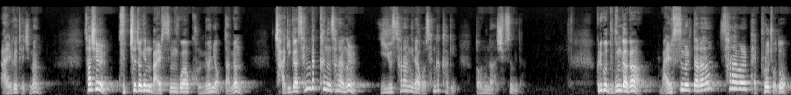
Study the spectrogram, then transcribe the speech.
알게 되지만 사실 구체적인 말씀과 권면이 없다면 자기가 생각하는 사랑을 이웃 사랑이라고 생각하기 너무나 쉽습니다. 그리고 누군가가 말씀을 따라 사랑을 베풀어 줘도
